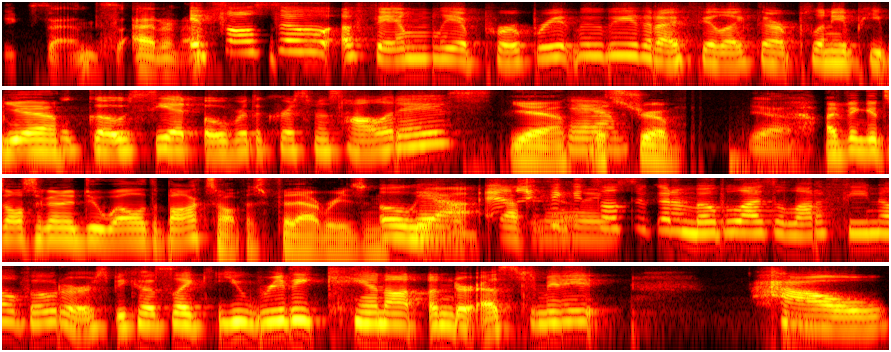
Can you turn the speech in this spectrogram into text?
makes sense. I don't know. It's also a family appropriate movie that I feel like there are plenty of people Yeah. who go see it over the Christmas holidays. yeah, Yeah. that's true. yeah. I think it's also going to do well at the box office for that reason. Oh Yeah, yeah, and I think it's also going to mobilize a lot of female voters because like you really cannot underestimate how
